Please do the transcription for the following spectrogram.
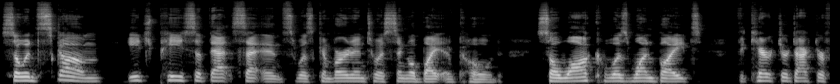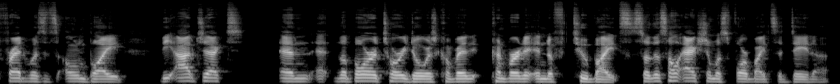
So in SCUMM, each piece of that sentence was converted into a single byte of code. So walk was one byte, the character Dr. Fred was its own byte, the object and uh, laboratory door was converted, converted into two bytes. So this whole action was four bytes of data.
